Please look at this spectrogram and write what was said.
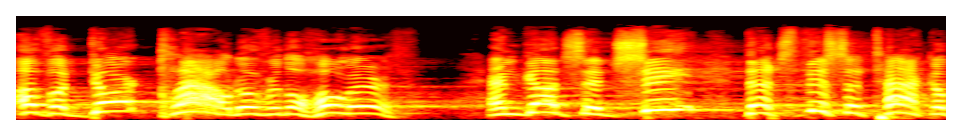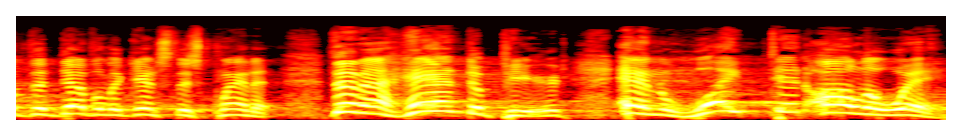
of a dark cloud over the whole earth. And God said, See, that's this attack of the devil against this planet. Then a hand appeared and wiped it all away.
